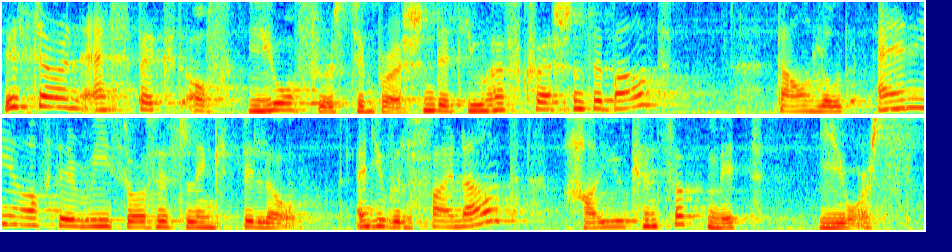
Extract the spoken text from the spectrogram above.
Is there an aspect of your first impression that you have questions about? Download any of the resources linked below and you will find out how you can submit yours.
